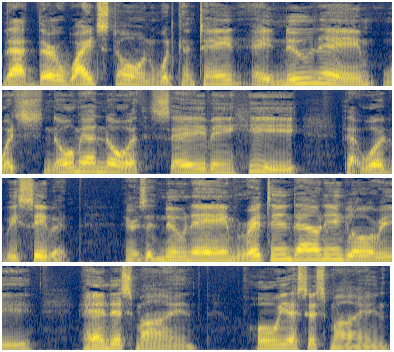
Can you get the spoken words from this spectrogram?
that their white stone would contain a new name which no man knoweth, saving he that would receive it. There's a new name written down in glory, and it's mine. Oh, yes, it's mine.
